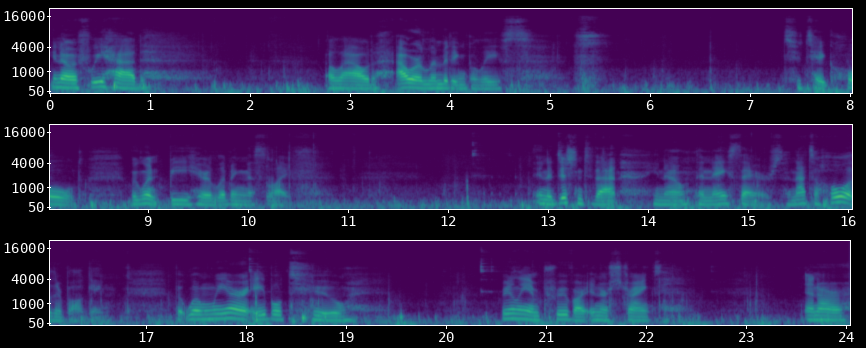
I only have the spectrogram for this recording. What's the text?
You know, if we had allowed our limiting beliefs to take hold, we wouldn't be here living this life. In addition to that, you know, the naysayers, and that's a whole other ballgame. But when we are able to really improve our inner strength and our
